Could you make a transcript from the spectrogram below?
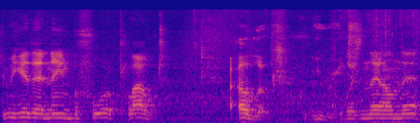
Did we hear that name before? Plout. Oh look, you read. Wasn't that on that?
